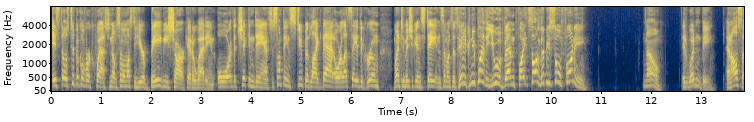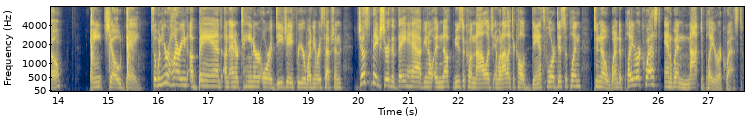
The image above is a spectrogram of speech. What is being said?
It's those typical requests, you know, if someone wants to hear Baby Shark at a wedding, or the chicken dance, or something stupid like that, or let's say the groom went to Michigan State and someone says, hey, can you play the U of M fight song? That'd be so funny. No, it wouldn't be. And also, ain't your day. So when you're hiring a band, an entertainer, or a DJ for your wedding reception, just make sure that they have, you know, enough musical knowledge and what I like to call dance floor discipline to know when to play a request and when not to play a request.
